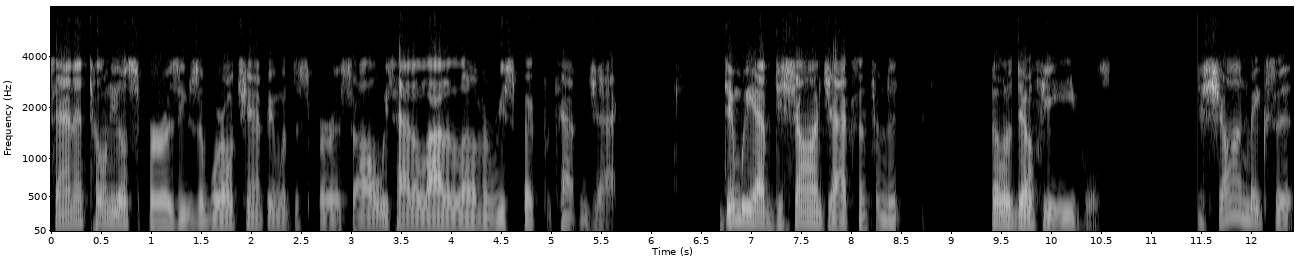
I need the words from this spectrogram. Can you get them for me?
San Antonio Spurs. He was a world champion with the Spurs, so I always had a lot of love and respect for Captain Jack. Then we have DeSean Jackson from the Philadelphia Eagles. DeSean makes an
